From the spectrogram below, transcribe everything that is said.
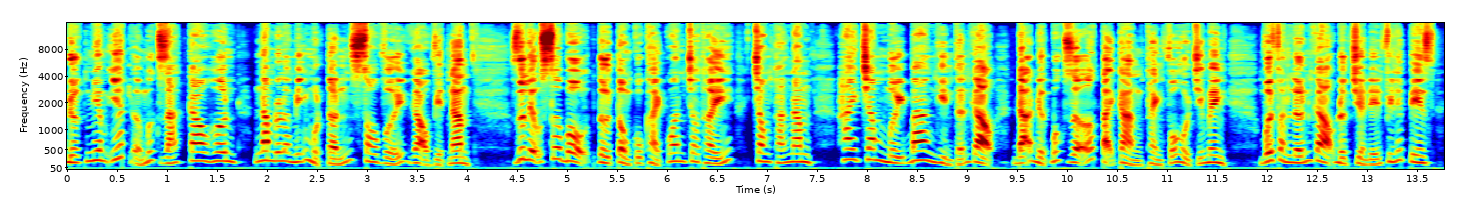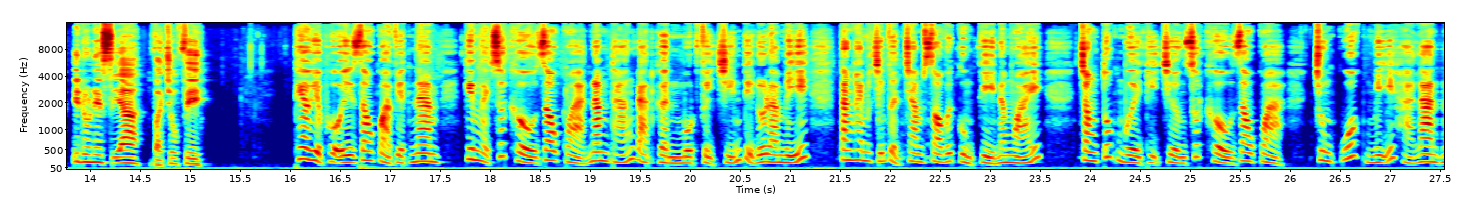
được niêm yết ở mức giá cao hơn 5 đô la Mỹ một tấn so với gạo Việt Nam. Dữ liệu sơ bộ từ Tổng cục Hải quan cho thấy trong tháng 5, 213.000 tấn gạo đã được bốc rỡ tại cảng thành phố Hồ Chí Minh, với phần lớn gạo được chuyển đến Philippines, Indonesia và châu Phi. Theo Hiệp hội Rau quả Việt Nam, kim ngạch xuất khẩu rau quả 5 tháng đạt gần 1,9 tỷ đô la Mỹ, tăng 29% so với cùng kỳ năm ngoái. Trong top 10 thị trường xuất khẩu rau quả, Trung Quốc, Mỹ, Hà Lan,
